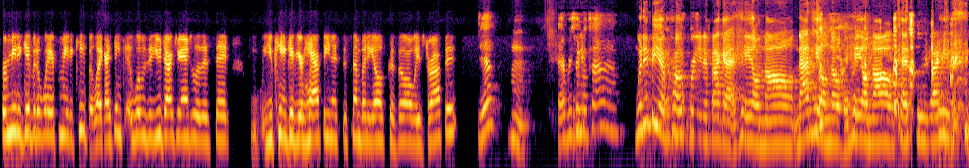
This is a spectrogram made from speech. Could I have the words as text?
for me to give it away, for me to keep it. Like I think, what was it, you, Dr. Angela, that said you can't give your happiness to somebody else because they'll always drop it? Yeah. Hmm. Every single would it, time. Would it be appropriate if I got hell no, not hell no, but hell no tattoo right here?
